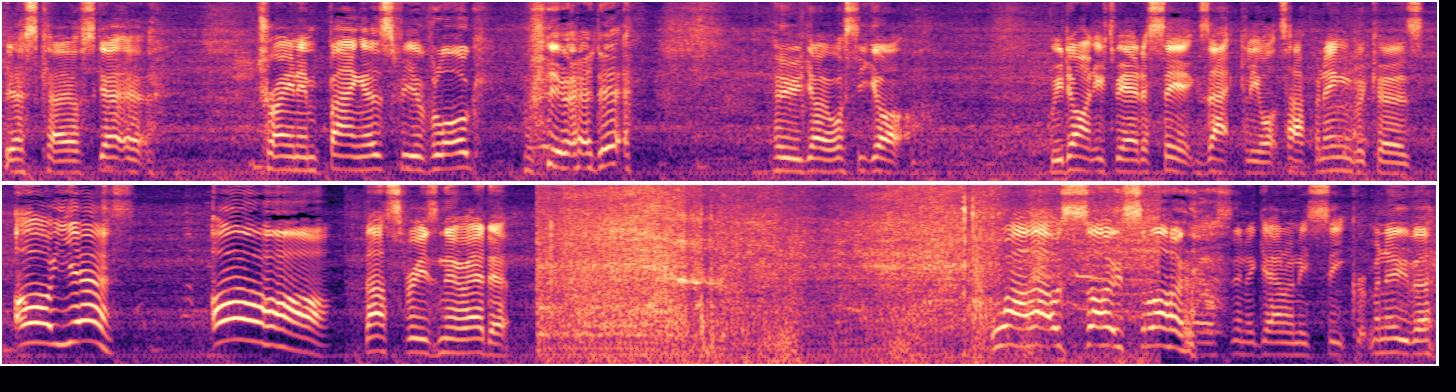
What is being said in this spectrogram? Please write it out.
Yes, chaos. Get it training bangers for your vlog, for your edit. Here we go, what's he got? We don't need to be able to see exactly what's happening because, oh yes! Oh! That's for his new edit. Wow, that was so slow. Austin again on his secret maneuver.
